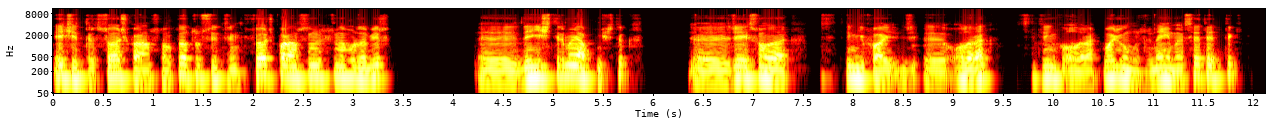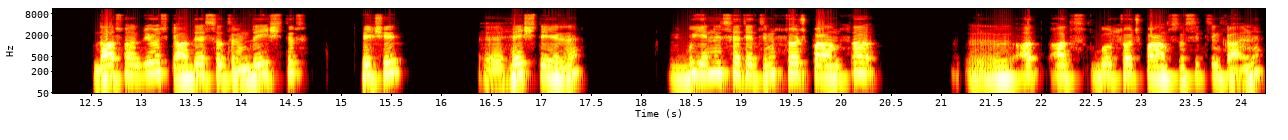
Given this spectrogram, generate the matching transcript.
eşittir search params nokta to string. Search params'ın üstünde burada bir e, değiştirme yapmıştık. E, JSON olarak stringify e, olarak string olarak value'umuzu name'e set ettik. Daha sonra diyoruz ki adres satırını değiştir. Hash'i e, hash değerini bu yeni set ettiğimiz search params'a e, at, at bu search params'ın string halini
